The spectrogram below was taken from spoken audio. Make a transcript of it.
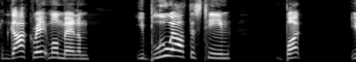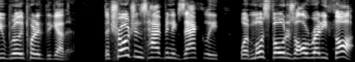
you got great momentum, you blew out this team, but you really put it together. The Trojans have been exactly what most voters already thought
